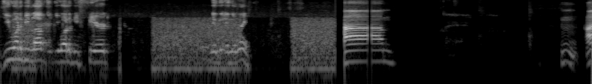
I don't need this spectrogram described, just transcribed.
do you want to be loved or do you want to be feared in the, in the ring? Um, hmm, I,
